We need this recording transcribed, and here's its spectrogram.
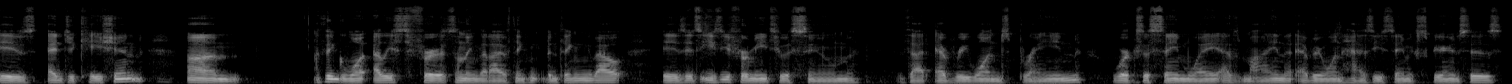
is education. Um, I think what, at least for something that I've been thinking about, is it's easy for me to assume that everyone's brain works the same way as mine, that everyone has these same experiences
